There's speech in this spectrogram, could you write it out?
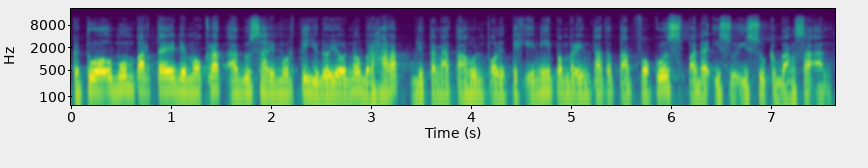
Ketua Umum Partai Demokrat Agus Harimurti Yudhoyono berharap di tengah tahun politik ini pemerintah tetap fokus pada isu-isu kebangsaan.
